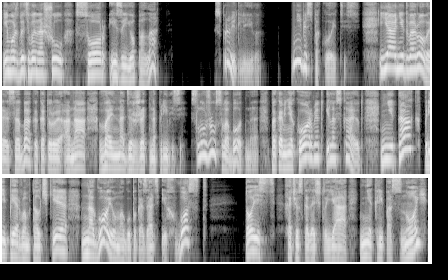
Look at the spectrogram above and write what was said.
и, может быть, выношу ссор из ее палат? Справедливо. Не беспокойтесь. Я не дворовая собака, которую она вольна держать на привязи. Служу свободно, пока меня кормят и ласкают. Не так при первом толчке ногою могу показать и хвост, то есть, хочу сказать, что я не крепостной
